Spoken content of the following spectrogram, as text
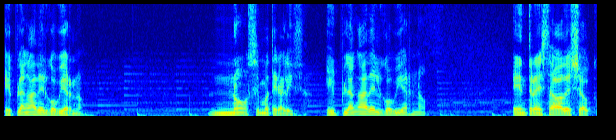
El plan A del gobierno no se materializa. El plan A del gobierno entra en estado de shock.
